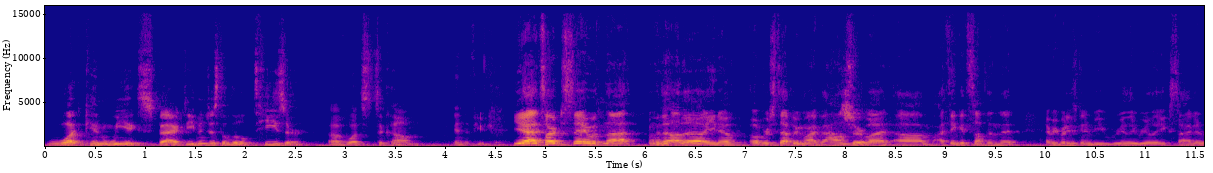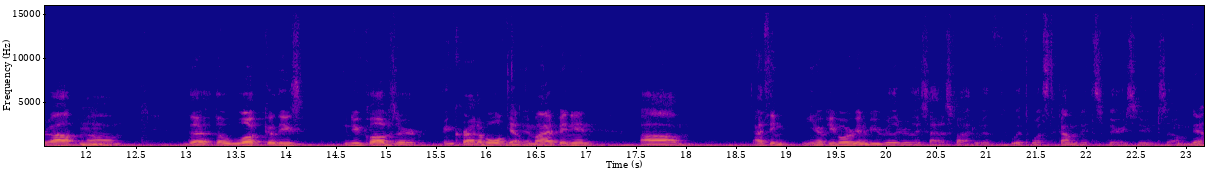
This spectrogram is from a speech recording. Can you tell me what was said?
What can we expect? Even just a little teaser of what's to come in the future. Yeah, it's hard to say with not without uh, you know overstepping my bounds. Sure. But um, I think it's something that everybody's going to be really really excited about. Mhm. Um, the the look of these new clubs are incredible, Yep. in my opinion. Um, I think you know people are going to be really really satisfied with with what's to come, and it's very soon. So Yeah.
